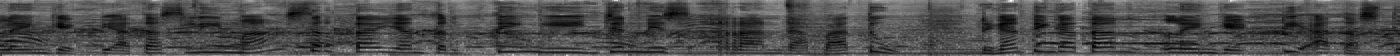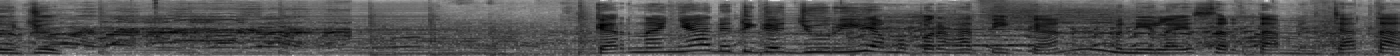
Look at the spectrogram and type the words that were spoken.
lenggek di atas lima serta yang tertinggi jenis randah batu dengan tingkatan lenggek di atas tujuh. Karenanya ada tiga juri yang memperhatikan, menilai serta mencatat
